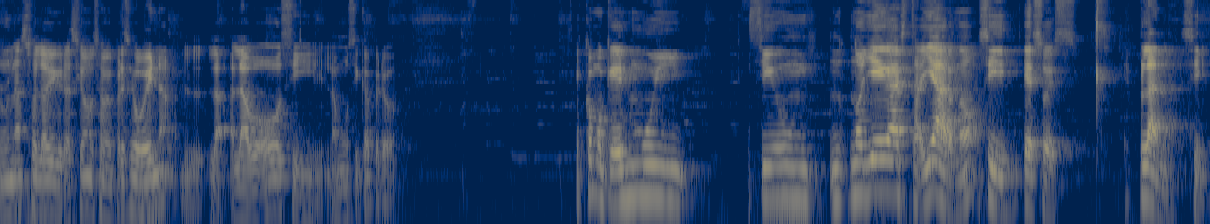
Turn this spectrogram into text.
en una sola vibración. O sea, me parece buena la, la voz y la música, pero es como que es muy... Sí, un, no llega a estallar, ¿no? Sí, eso es. Es plana, sí.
